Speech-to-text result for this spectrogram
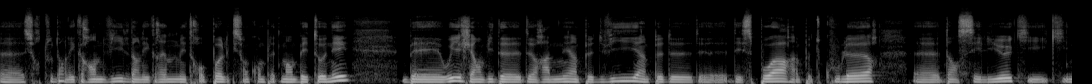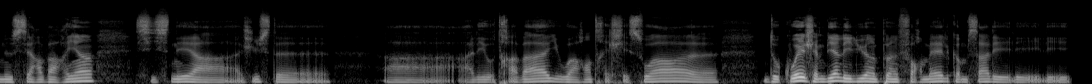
Euh, surtout dans les grandes villes, dans les grandes métropoles qui sont complètement bétonnées, ben oui, j'ai envie de, ramener un peu de vie, un peu d'espoir, de, un peu de couleur euh, dans ces lieux qui, qui, ne servent à rien, si ce n'est à juste euh, à aller au travail ou à rentrer chez soi. Donc ouais, j'aime bien les lieux un peu informels comme ça, les, les, les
